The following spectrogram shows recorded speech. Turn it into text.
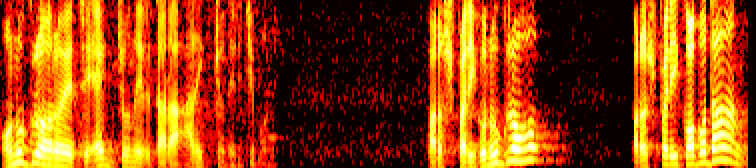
অনুগ্রহ রয়েছে একজনের দ্বারা আরেকজনের জীবনে। পারস্পরিক অনুগ্রহ, পারস্পরিক অবদান।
